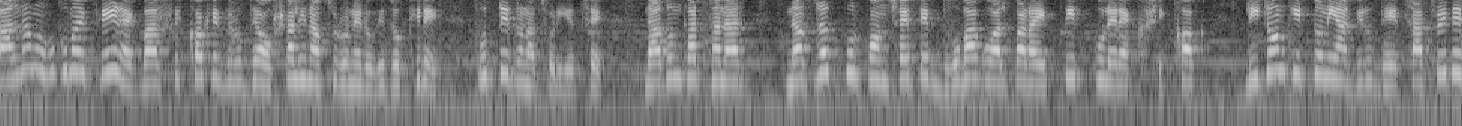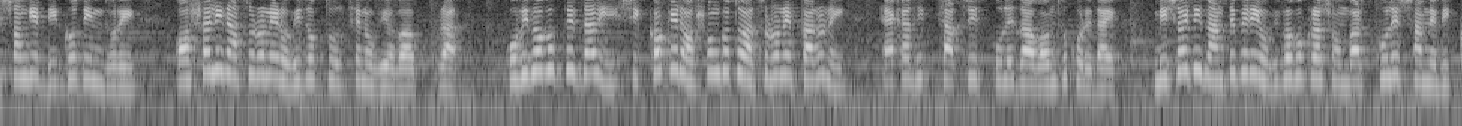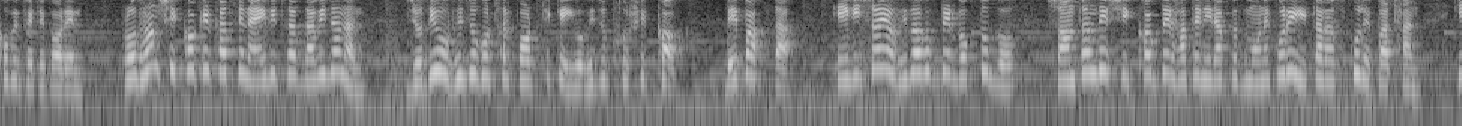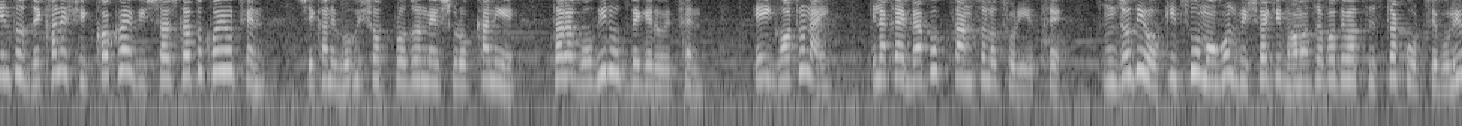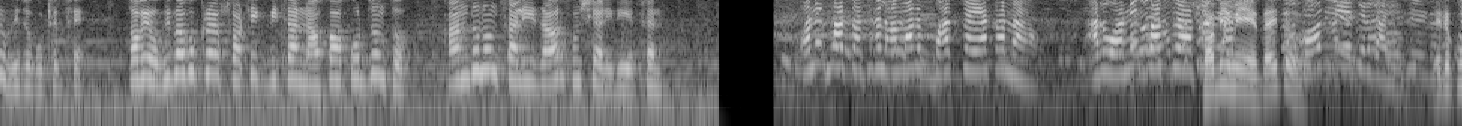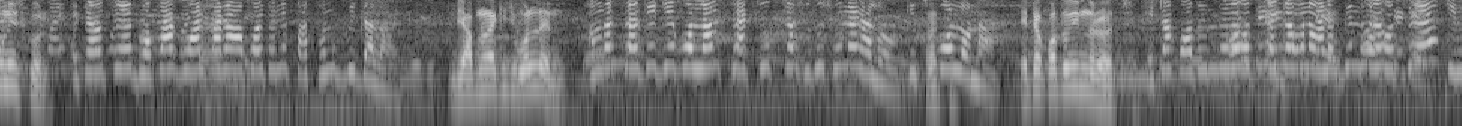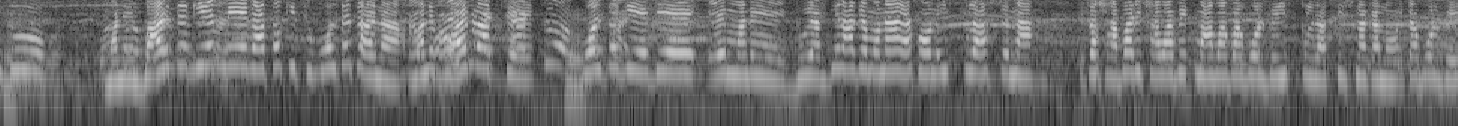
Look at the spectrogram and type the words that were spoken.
কালনা মহকুমায় ফের একবার শিক্ষকের বিরুদ্ধে অশালীন আচরণের অভিযোগ ঘিরে উত্তেজনা ছড়িয়েছে। নাদনঘাট থানার নাজরতপুর পঞ্চায়েতের ধোবা গোয়ালপাড়া একটি স্কুলের এক শিক্ষক লিটন কীর্তনিয়ার বিরুদ্ধে ছাত্রীদের সঙ্গে দীর্ঘদিন ধরে অশালীন আচরণের অভিযোগ তুলছেন অভিভাবকরা। অভিভাবকদের দাবি, শিক্ষকের অসঙ্গত আচরণের কারণে একাধিক ছাত্রী স্কুলে যাওয়া বন্ধ করে দেয়। বিষয়টি জানতে পেরে অভিভাবকরা সোমবার স্কুলের সামনে বিক্ষোভে ফেটে পড়েন। প্রধান শিক্ষকের কাছে ন্যায় বিচার দাবি জানান যদিও অভিযোগ ওঠার পর থেকেই অভিযুক্ত শিক্ষক, বেপাত্তা। এই বিষয়ে অভিভাবকদের বক্তব্য সন্তানদের শিক্ষকদের হাতে নিরাপদ মনে করেই তারা স্কুলে পাঠান। কিন্তু যেখানে শিক্ষকরাই বিশ্বাসঘাতক হয়ে ওঠেন, সেখানে ভবিষ্যৎ প্রজন্মের সুরক্ষা নিয়ে তারা গভীর উদ্বেগে রয়েছেন। এই ঘটনায় এলাকায় ব্যাপক চাঞ্চল্য ছড়িয়েছে। যদিও কিছু মহল বিষয়টি ধামাচাপা দেওয়ার চেষ্টা করছে বলে অভিযোগ উঠেছে। তবে অভিভাবকরা সঠিক বিচার না পাওয়া পর্যন্ত আন্দোলন চালিয়ে যাওয়ার হুঁশিয়ারি দিয়েছেন অনেক বাচ্চা আছে খালি আমার বাচ্চা একা না আরও অনেক বাচ্চা আছে। সবই মেয়ে, তাই তো? সব মেয়েদের গায়ে। এটা কোন স্কুল? এটা হচ্ছে ধোপা গোয়ালপাড়া অবৈতনিক প্রাথমিক বিদ্যালয়। দিয়ে আপনারা কিছু বললেন? আমরা স্যারকে গিয়ে বললাম স্যার চুপচাপ শুধু শুনে গেল কিছু আচ্ছা। বলল না। এটা কতদিন ধরে হচ্ছে? এটা কতদিন ধরে হচ্ছে? এটা মানে অনেকদিন ধরে হচ্ছে কিন্তু মানে বাড়িতে গিয়ে মেয়েরা তো কিছু বলতে চায় না। মানে ভয় পাচ্ছে। বলতে গিয়ে দিয়ে এ মানে দু একদিন আগে মনে হয় এখন স্কুলে আসছে না। এটা সবারই স্বাভাবিক মা বাবা বলবে স্কুলে যাচ্ছিস না কেন? এটা বলবে।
